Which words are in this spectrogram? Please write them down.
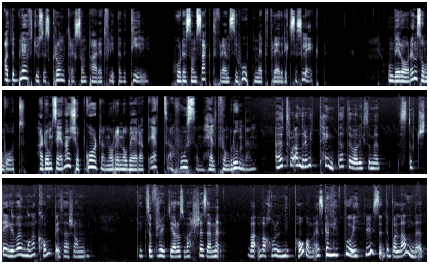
Att det blev Jusses Skromträsk som paret flyttade till hörde som sagt främst ihop med Fredriks släkt. Under åren som gått har de sedan köpt gården och renoverat ett av husen helt från grunden. Jag tror aldrig vi tänkte att det var liksom ett stort steg. Det var ju många kompisar som liksom försökte göra oss varse. Så här, men vad, vad håller ni på med? Ska ni bo i huset ute på landet?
